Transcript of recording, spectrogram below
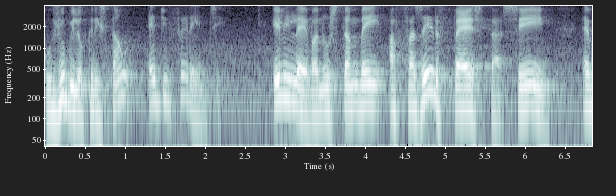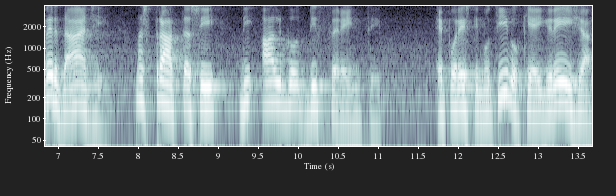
O júbilo cristão é diferente. Ele leva-nos também a fazer festa, sim, é verdade, mas trata-se de algo diferente. É por este motivo que a Igreja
